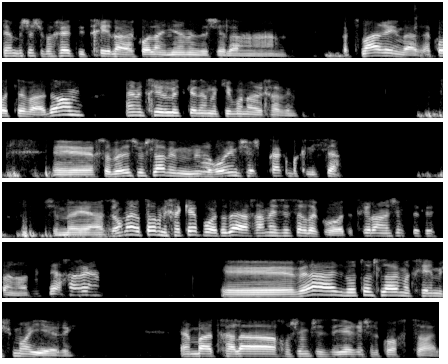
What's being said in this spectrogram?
שהם בשש וחצי התחילה כל העניין הזה של הפצמ"רים והאזעקות צבע אדום, הם התחילו להתקדם לכיוון הרכבים. אה, עכשיו באיזשהו שלב הם רואים שיש פקק בכניסה. אז הוא אומר, טוב, נחכה פה, אתה יודע, חמש, עשר דקות, התחילו אנשים קצת להתפנות, נצא אחריהם. אה, ואז באותו שלב הם מתחילים לשמוע ירי. הם בהתחלה חושבים שזה ירי של כוח צה"ל.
